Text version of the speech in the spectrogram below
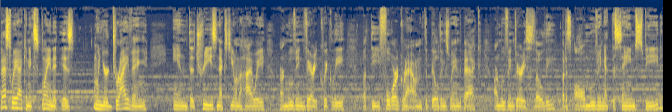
Best way I can explain it is when you're driving and the trees next to you on the highway are moving very quickly, but the foreground, the buildings way in the back, are moving very slowly, but it's all moving at the same speed.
